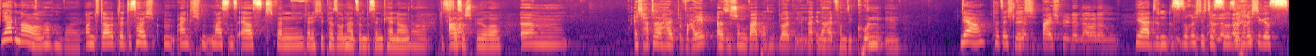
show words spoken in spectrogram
Ja, genau. brauche einen Vibe. Und da, das habe ich mm, eigentlich meistens erst, wenn, wenn ich die Person halt so ein bisschen kenne, Ja. dass ich Aber- das so spüre. Ähm, ich hatte halt Vibe, also schon Vibe auch mit Leuten in, innerhalb von Sekunden. Ja, tatsächlich. Beispiel denn, aber dann. Ja, dann ist es so richtig, das ist so, so ein richtiges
